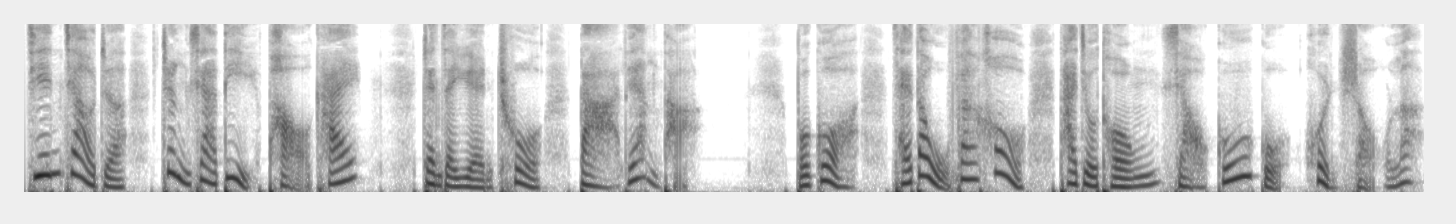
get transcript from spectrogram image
尖叫着正下地跑开，站在远处打量她。不过，才到午饭后，他就同小姑姑混熟了。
